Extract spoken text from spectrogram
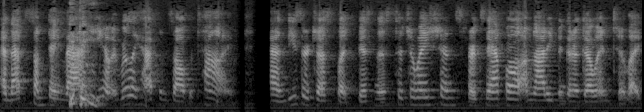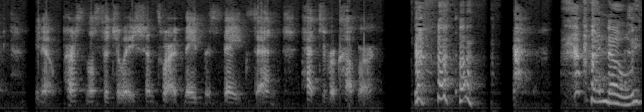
and that's something that, you know, it really happens all the time. And these are just like business situations, for example. I'm not even going to go into like, you know, personal situations where I've made mistakes and had to recover. I know we,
